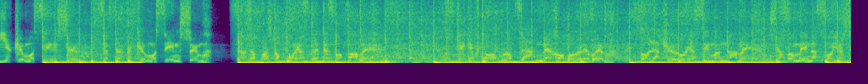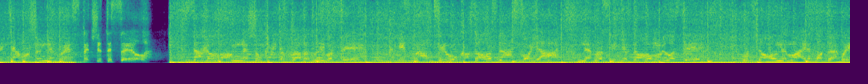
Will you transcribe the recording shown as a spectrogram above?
Якимось іншим, це все якимось іншим. Це так важко пояснити словами. Скільки хто про це не говорив. Доля керує всіма нами. Часом і на своє життя може не вистачити сил. Загалом не шукайте справедливості. І справді у кожного з нас своя. Не просіть ні в кого милості. У цьому немає потреби.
